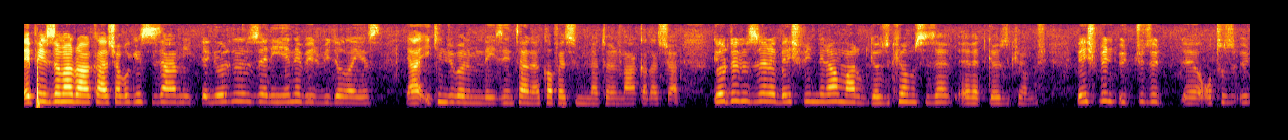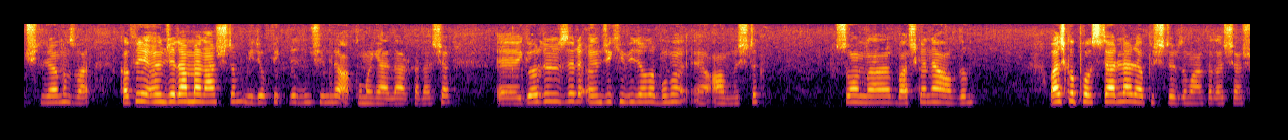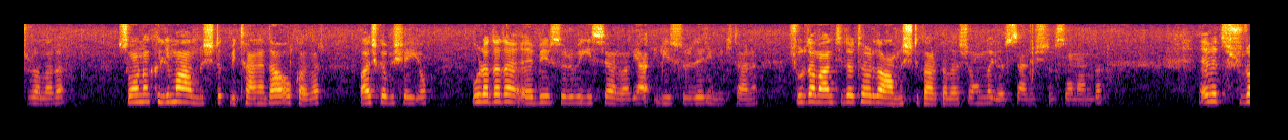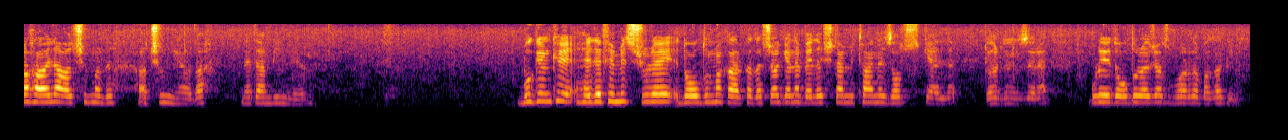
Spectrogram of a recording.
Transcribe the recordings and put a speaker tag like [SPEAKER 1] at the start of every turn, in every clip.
[SPEAKER 1] Hepinize merhaba arkadaşlar. Bugün sizlerle birlikte gördüğünüz üzere yeni bir videodayız. Ya ikinci bölümündeyiz internet kafe simülatöründe arkadaşlar. Gördüğünüz üzere 5000 liram var. Gözüküyor mu size? Evet gözüküyormuş. 5333 liramız var. Kafeyi önceden ben açtım. Video fikirledim şimdi aklıma geldi arkadaşlar. Ee, gördüğünüz üzere önceki videoda bunu e, almıştık. Sonra başka ne aldım? Başka posterler yapıştırdım arkadaşlar şuralara. Sonra klima almıştık bir tane daha o kadar. Başka bir şey yok. Burada da e, bir sürü bilgisayar var. Ya bir sürü dediğim iki tane. Şurada ventilatör de almıştık arkadaşlar. Onu da göstermiştim son anda. Evet şura hala açılmadı. Açılmıyor da. Neden bilmiyorum. Bugünkü hedefimiz şurayı doldurmak arkadaşlar. Gene beleşten bir tane Zazus geldi. Gördüğünüz üzere. Burayı dolduracağız. Bu arada baga girdik.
